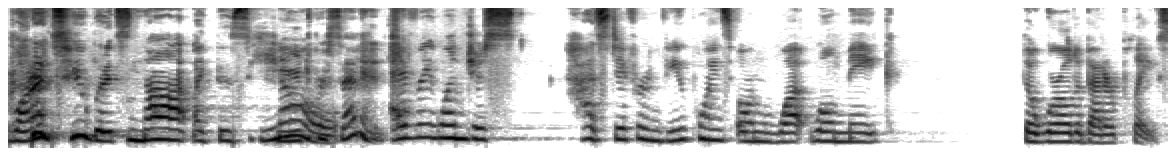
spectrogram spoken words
One or two, but it's not like this huge No. percentage. Everyone just has different viewpoints on what will make the world a better place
